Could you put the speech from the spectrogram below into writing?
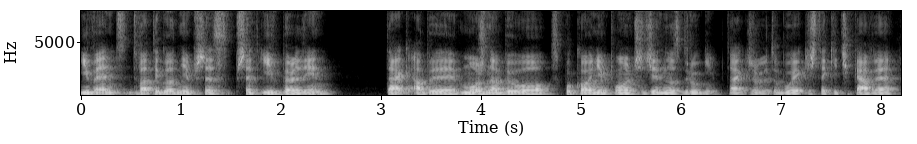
event dwa tygodnie przez, przed EVE Berlin, tak, aby można było spokojnie połączyć jedno z drugim, tak, żeby to było jakieś takie ciekawe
